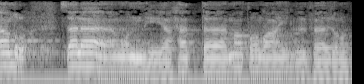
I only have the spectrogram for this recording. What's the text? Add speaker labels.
Speaker 1: كل أمر سلام هي حتى مطلع الفجر.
